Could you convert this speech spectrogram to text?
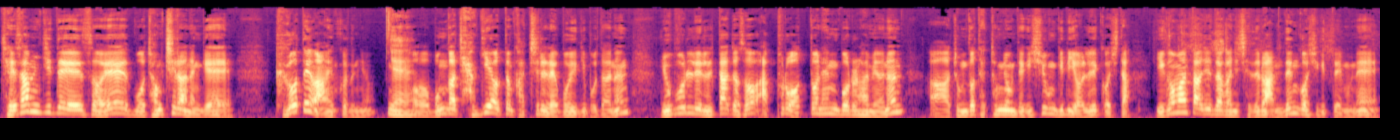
제3지대에서의 뭐 정치라는 게 그것 때문에 망했거든요. 예. 어, 뭔가 자기의 어떤 가치를 내보이기보다는 유불리를 따져서 앞으로 어떤 행보를 하면은 아, 좀 더 대통령 되기 쉬운 길이 열릴 것이다. 이것만 따지다가 이제 제대로 안 된 것이기 때문에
